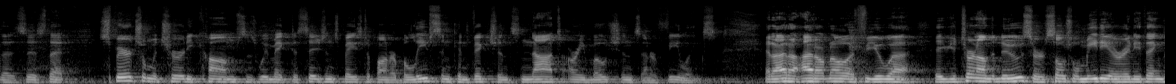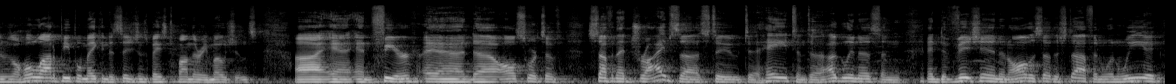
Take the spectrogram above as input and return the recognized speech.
that is this that Spiritual maturity comes as we make decisions based upon our beliefs and convictions, not our emotions and our feelings. And I don't, I don't know if you, uh, if you turn on the news or social media or anything, there's a whole lot of people making decisions based upon their emotions uh, and, and, fear and uh, all sorts of stuff. And that drives us to, to hate and to ugliness and, and division and all this other stuff. And when we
